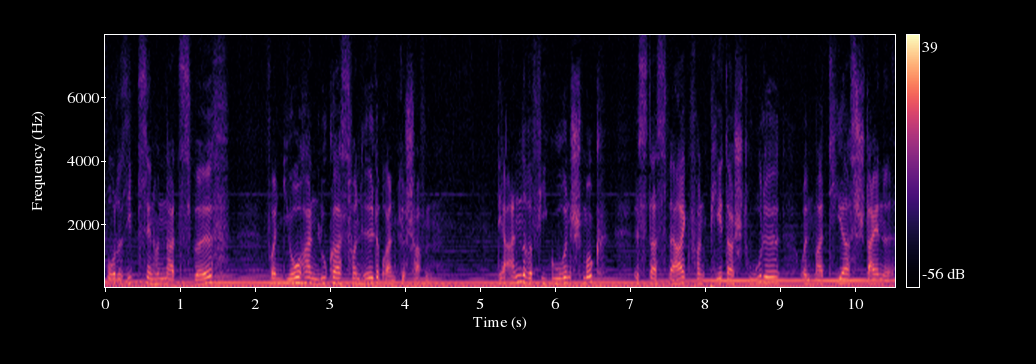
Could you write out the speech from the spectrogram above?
wurde 1712 von Johann Lukas von Hildebrand geschaffen. Der andere Figurenschmuck ist das Werk von Peter Strudel und Matthias Steinl.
